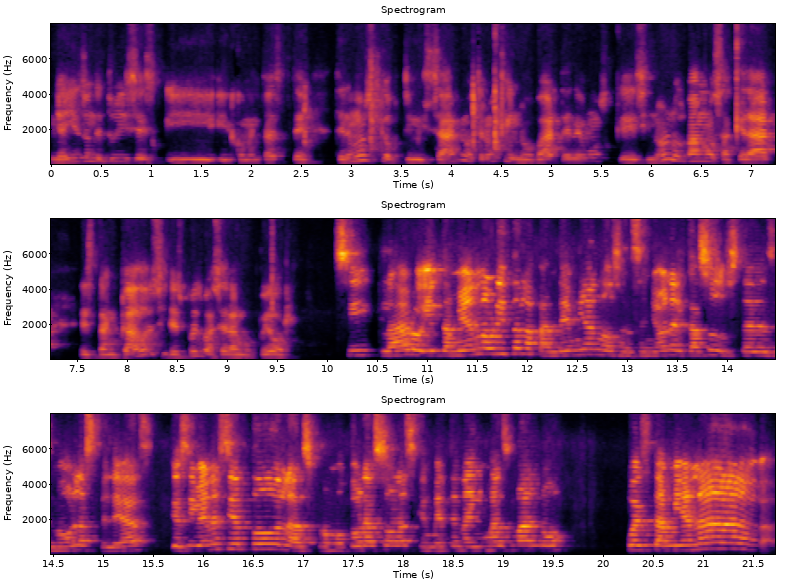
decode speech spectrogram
Y ahí es donde tú dices y, comentaste, tenemos que optimizarnos, tenemos que innovar, tenemos que, si no, nos vamos a quedar estancados y después va a ser algo peor. Sí, claro, y también ahorita la pandemia nos enseñó en el caso de ustedes, ¿no? Las peleas, que si bien es cierto, las promotoras son las que meten ahí más mano, pues también a,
